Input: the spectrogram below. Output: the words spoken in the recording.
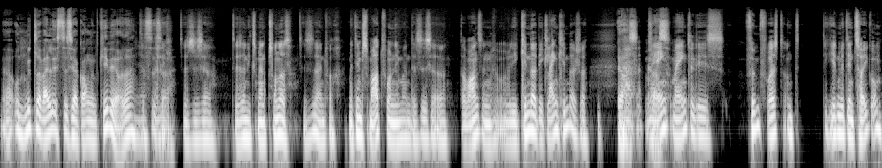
Ja, und mittlerweile ist das ja gang und gäbe, oder? Ja, das ist ja, das ist ja Das ist ja nichts mehr Besonderes. Das ist einfach mit dem Smartphone, ich meine, das ist ja der Wahnsinn. Die Kinder, die kleinen Kinder schon. Ja, Also, mein, En mein Enkel, die ist fünf, weißt und die geht mit dem Zeug um.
